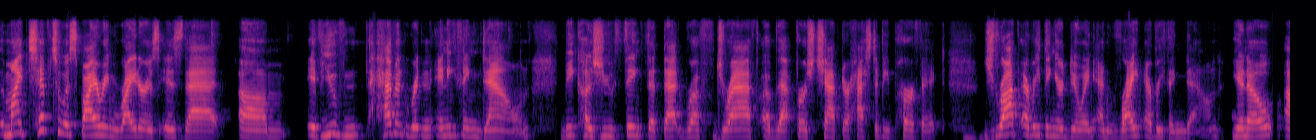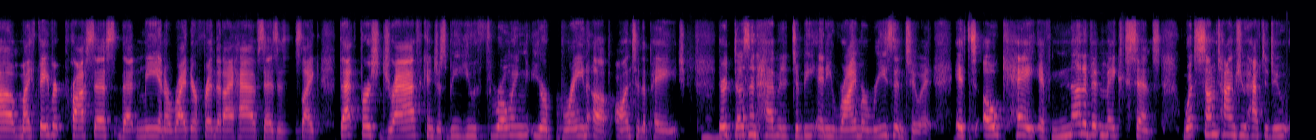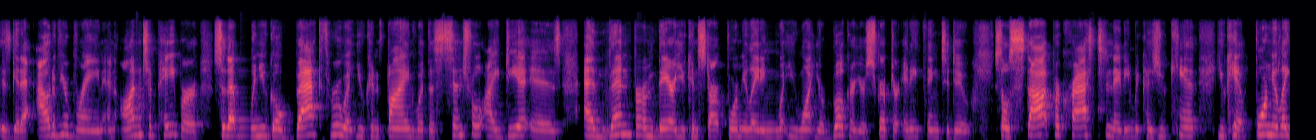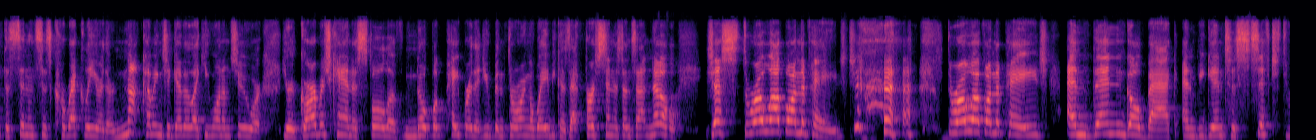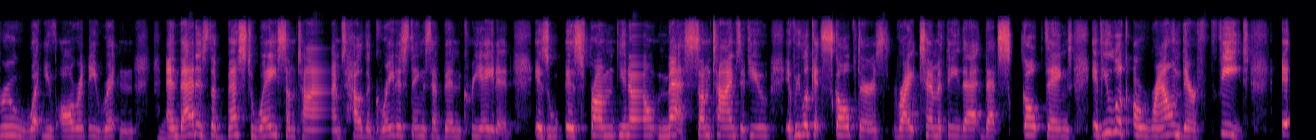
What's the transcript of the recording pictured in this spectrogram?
My tip to aspiring writers is that um, if you haven't written anything down because you think that that rough draft of that first chapter has to be perfect. Mm-hmm. drop everything you're doing and write everything down you know? Uh, my favorite process that me and a writer friend that i have says is like that first draft can just be you throwing your brain up onto the page. Mm-hmm. there doesn't have to be any rhyme or reason to it. It's okay if none of it makes sense. What sometimes you have to do is get it out of your brain and onto paper so that when you go back through it you can can find what the central idea is. And then from there, you can start formulating what you want your book or your script or anything to do. So stop procrastinating because you can't, you can't formulate the sentences correctly or they're not coming together like you want them to, or your garbage can is full of notebook paper that you've been throwing away because that first sentence doesn't sound, no, just throw up on the page, throw up on the page, and then go back and begin to sift through what you've already written. And that is the best way sometimes how the greatest things have been created is, is from, you know, mess. Sometimes if you, if we look at sculptors, right, Timothy, that, that sculpt things, if you look around their feet,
